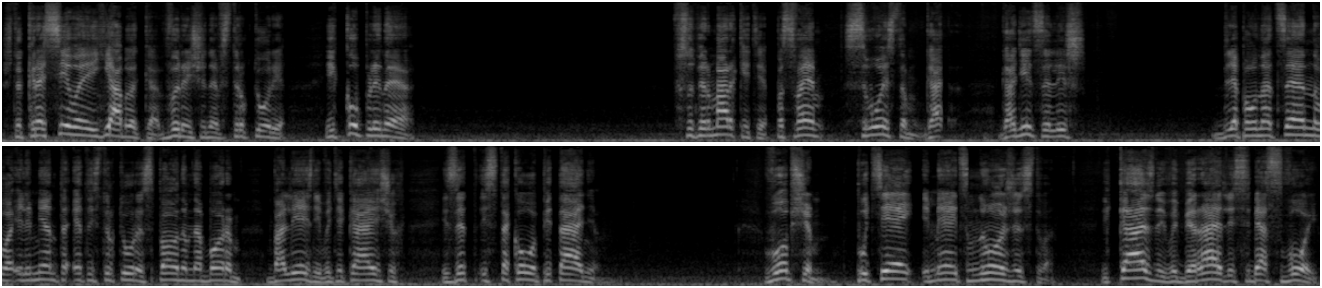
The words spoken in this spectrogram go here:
что красивое яблоко, выращенное в структуре и купленное в супермаркете по своим свойствам годится лишь для полноценного элемента этой структуры с полным набором болезней, вытекающих из, из такого питания. В общем, путей имеется множество, и каждый выбирает для себя свой.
